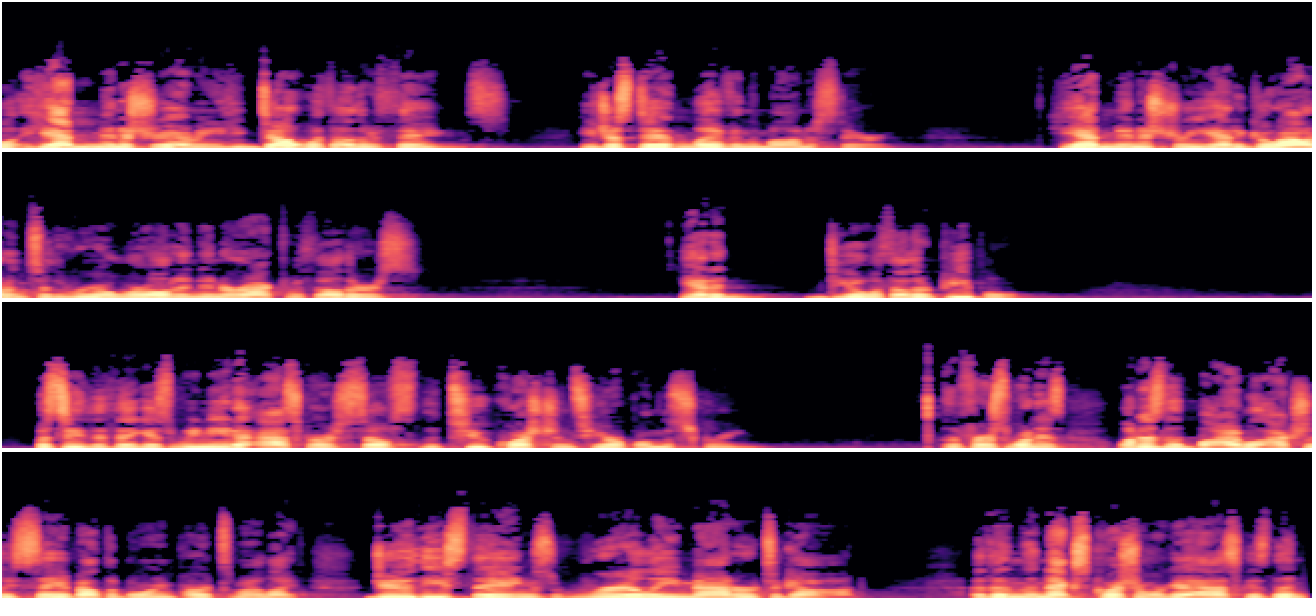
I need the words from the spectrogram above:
Well, he had ministry. I mean, he dealt with other things. He just didn't live in the monastery. He had ministry. He had to go out into the real world and interact with others. He had to deal with other people. But see, the thing is, we need to ask ourselves the two questions here up on the screen. The first one is what does the Bible actually say about the boring parts of my life? Do these things really matter to God? And then the next question we're going to ask is then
